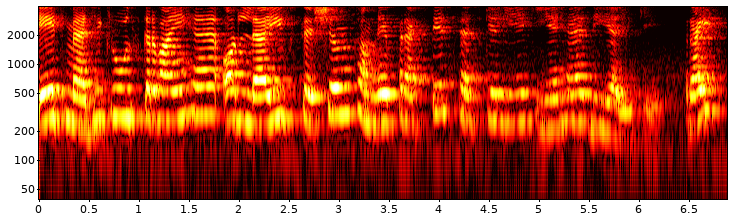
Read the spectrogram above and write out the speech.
एट मैजिक रूल्स करवाए हैं और लाइव सेशंस हमने प्रैक्टिस सेट के लिए किए हैं डीआई के राइट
